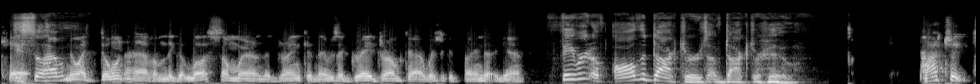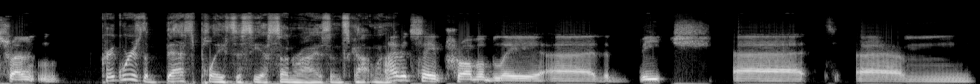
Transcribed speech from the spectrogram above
kit. Do you still have them? No, I don't have them. They got lost somewhere in the drink, and there was a great drum kit. I wish I could find it again. Favorite of all the doctors of Doctor Who? Patrick Troughton. Craig, where's the best place to see a sunrise in Scotland? I would say probably uh, the beach at um,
